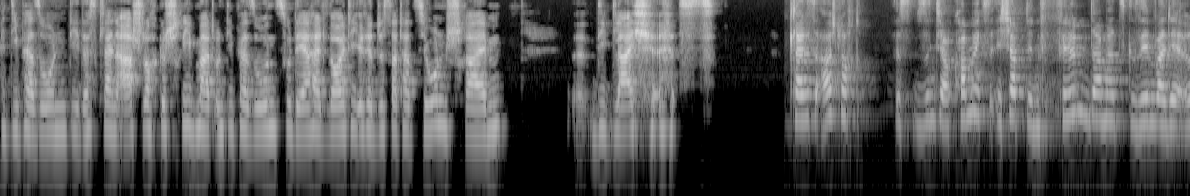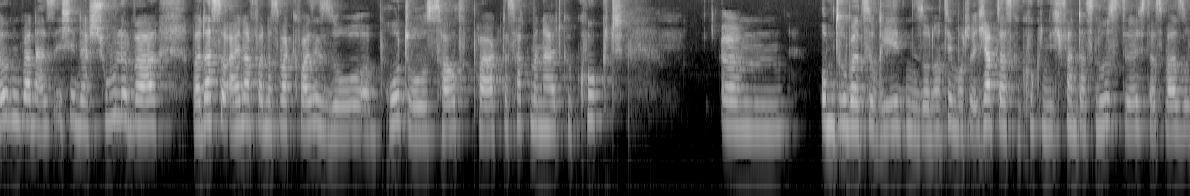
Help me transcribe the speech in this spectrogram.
die Person, die das kleine Arschloch geschrieben hat und die Person, zu der halt Leute ihre Dissertationen schreiben, äh, die gleiche ist. Kleines Arschloch es sind ja auch Comics. Ich habe den Film damals gesehen, weil der irgendwann, als ich in der Schule war, war das so einer von, das war quasi so Proto-South Park. Das hat man halt geguckt, ähm, um drüber zu reden, so nach dem Motto. Ich habe das geguckt und ich fand das lustig. Das war so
